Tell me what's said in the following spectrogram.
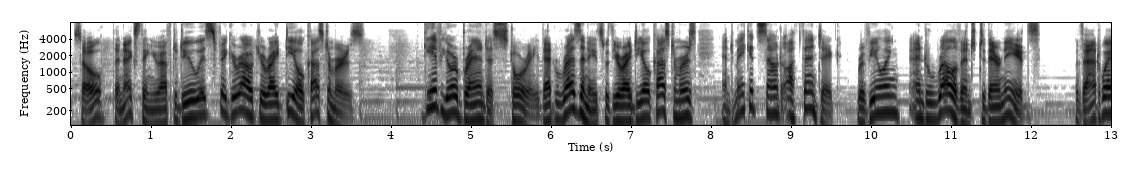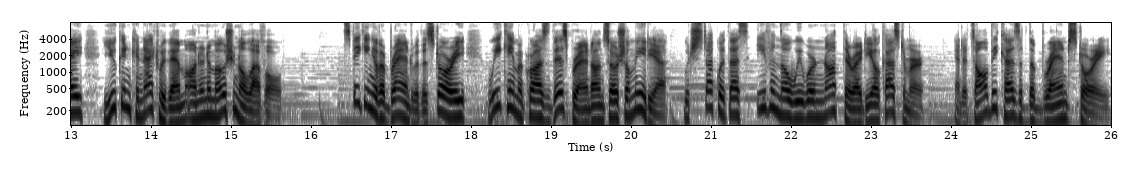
So, the next thing you have to do is figure out your ideal customers. Give your brand a story that resonates with your ideal customers and make it sound authentic, revealing, and relevant to their needs. That way, you can connect with them on an emotional level. Speaking of a brand with a story, we came across this brand on social media, which stuck with us even though we were not their ideal customer, and it's all because of the brand story.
